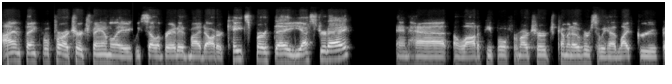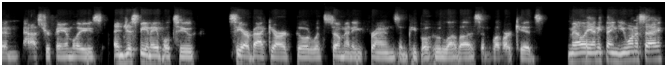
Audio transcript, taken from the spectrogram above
I am thankful for our church family. We celebrated my daughter Kate's birthday yesterday and had a lot of people from our church coming over. So we had life group and pastor families, and just being able to see our backyard filled with so many friends and people who love us and love our kids. Melly, anything you want to say?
